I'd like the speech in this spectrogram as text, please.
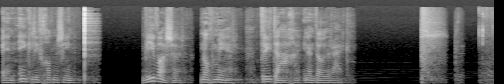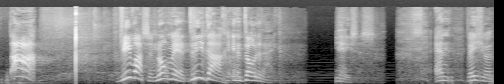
En in één keer liet God me zien. Wie was er nog meer drie dagen in een dodenrijk? Ah! Wie was er nog meer drie dagen in een dodenrijk? Jezus. En weet je,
